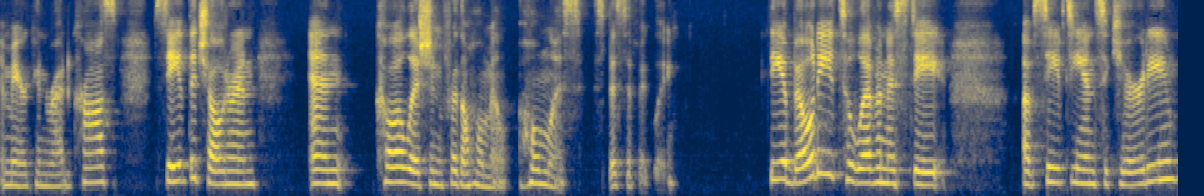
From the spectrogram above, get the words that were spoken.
American Red Cross, Save the Children, and Coalition for the Home- Homeless specifically. The ability to live in a state of safety and security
